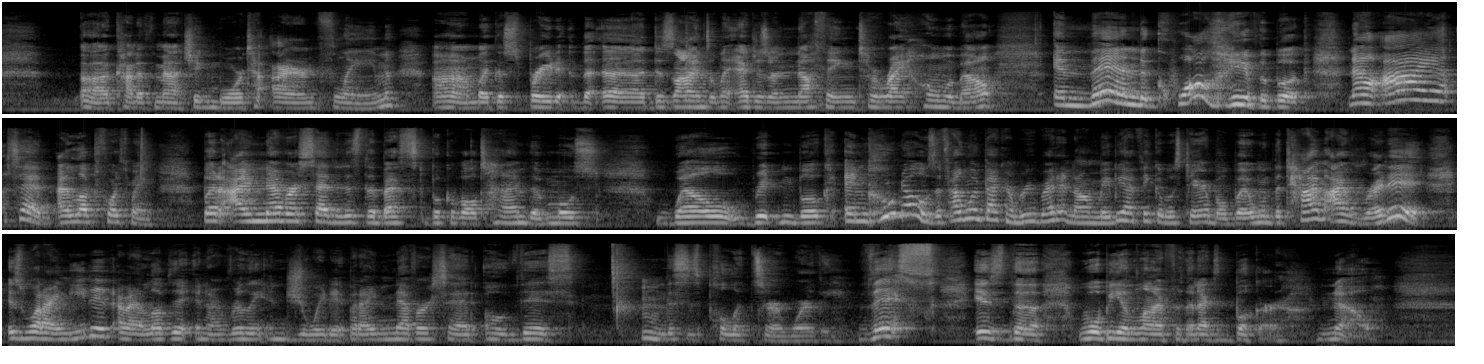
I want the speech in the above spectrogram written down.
uh, kind of matching more to Iron Flame. Um, like the sprayed the uh, designs on the edges are nothing to write home about. And then the quality of the book. Now I said I loved Fourth Wing, but I never said it is the best book of all time, the most well written book. And who knows, if I went back and reread it now, maybe I think it was terrible. But when the time I read it is what I needed and I loved it and I really enjoyed it. But I never said, oh, this mm, this is Pulitzer worthy. This is the, will be in line for the next Booker. No.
